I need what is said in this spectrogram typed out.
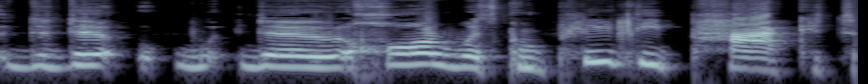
the, the the hall was completely packed,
